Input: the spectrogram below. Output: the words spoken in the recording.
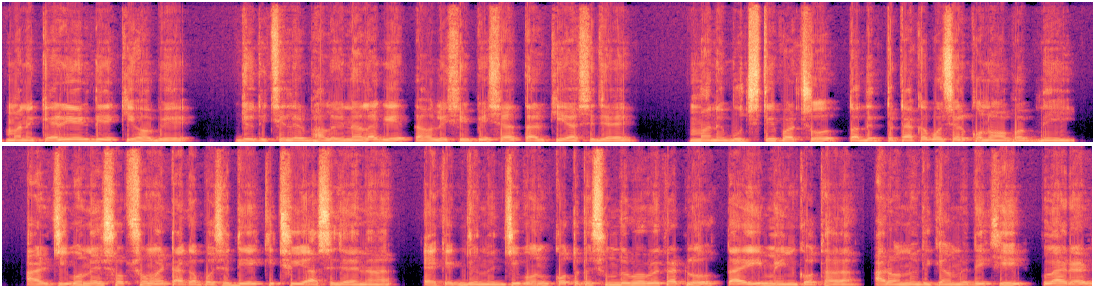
মানে ক্যারিয়ার দিয়ে কি হবে? যদি ছেলের ভালোই না লাগে, তাহলে সেই পেশা তার কি আসে যায়? মানে বুঝতেই পারছ, তাদের তো টাকা পয়সার কোনো অভাব নেই। আর জীবনে সবসময় টাকা পয়সা দিয়ে কিছুই আসে যায় না। এক একজনের জীবন কতটা সুন্দরভাবে কাটলো, তাই মেইন কথা। আর অন্যদিকে আমরা দেখি ক্লারার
